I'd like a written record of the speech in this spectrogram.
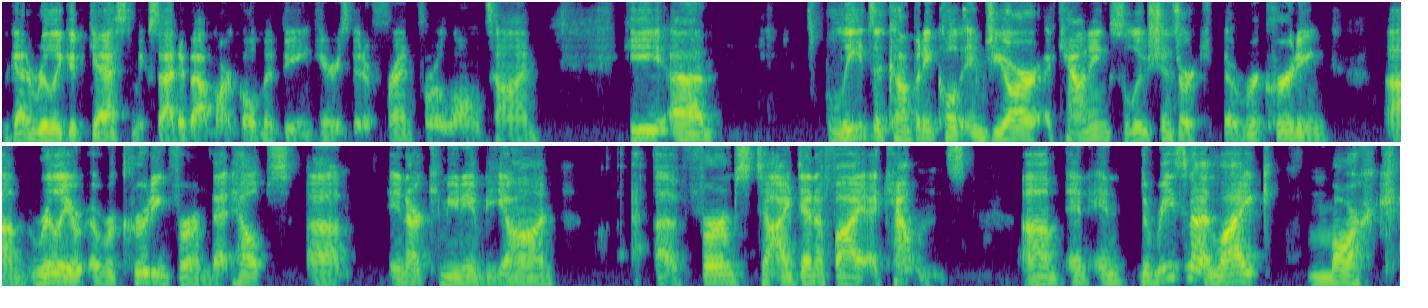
we've got a really good guest. I'm excited about Mark Goldman being here. He's been a friend for a long time. He um, leads a company called MGR Accounting Solutions or recruiting, um, really a, a, recruiting firm that helps um, in our community and beyond uh, firms to identify accountants. Um, and, and the reason I like Mark,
